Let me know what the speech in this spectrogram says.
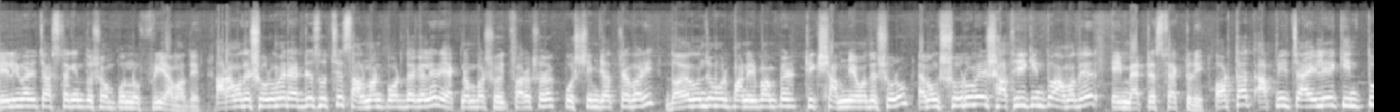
ডেলিভারি চার্জটা কিন্তু সম্পূর্ণ ফ্রি আমাদের আর আমাদের শোরুমের অ্যাড্রেস হচ্ছে সালমান পর্দা গ্যালের এক নম্বর শহীদ ফারুক সড়ক পশ্চিম যাত্রাবাড়ি দয়াগঞ্জ মোড় পানির পাম্পের ঠিক সামনে আমাদের শোরুম এবং শোরুমের সাথেই কিন্তু আমাদের এই ম্যাট্রেস ফ্যাক্টরি অর্থাৎ আপনি চাইলে কিন্তু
